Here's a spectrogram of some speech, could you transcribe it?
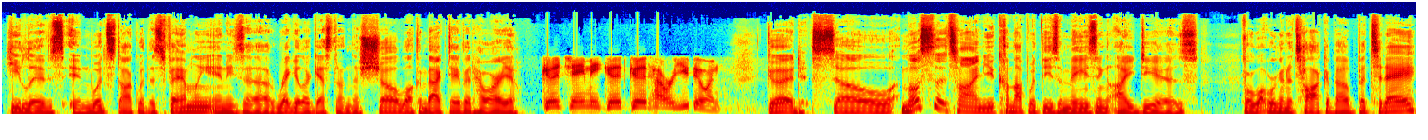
He lives in Woodstock with his family, and he's a regular guest on this show. Welcome back, David. How are you? Good, Jamie. Good, good. How are you doing? Good. So, most of the time, you come up with these amazing ideas for what we're going to talk about. But today,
